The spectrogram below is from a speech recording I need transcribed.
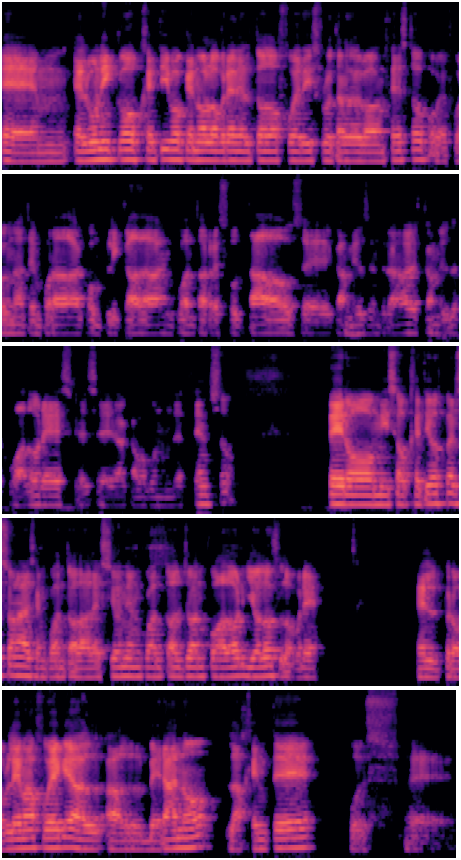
Em, el único objetivo que no logré del todo fue disfrutar del baloncesto, porque fue una temporada complicada en cuanto a resultados, eh, cambios de entrenadores, cambios de jugadores, que se acabó con un descenso. Pero mis objetivos personales en cuanto a la lesión y en cuanto al Joan jugador, yo los logré. El problema fue que al, verano la gente, pues, eh,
